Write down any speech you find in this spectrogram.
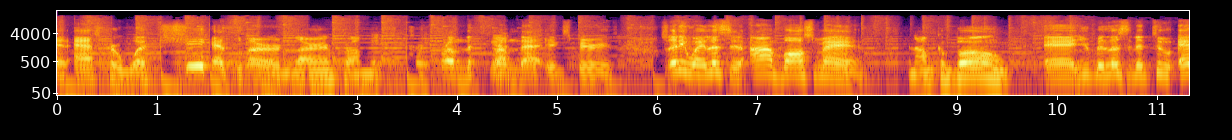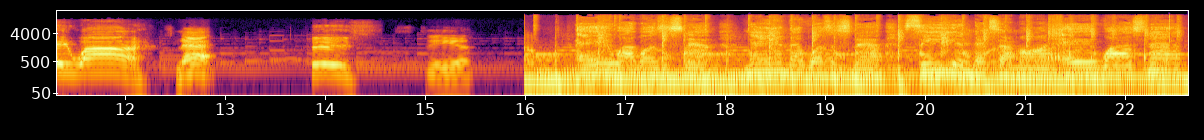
and ask her what she has learned. Learn from it. From the, from yeah. that experience. So anyway, listen, I'm Boss Man. And I'm Kaboom. And you've been listening to AY. Snap. Peace. See ya. AY was a snap. Was a snap. See you next time on AY Snap.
